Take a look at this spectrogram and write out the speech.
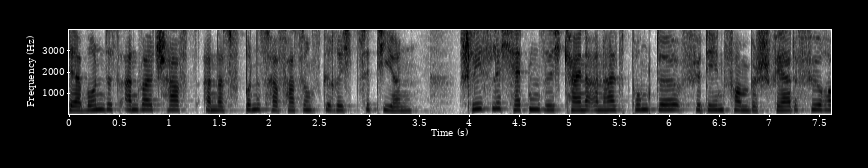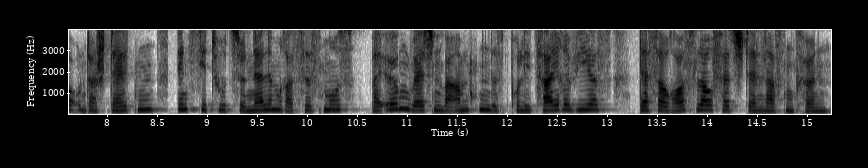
der Bundesanwaltschaft an das Bundesverfassungsgericht zitieren. Schließlich hätten sich keine Anhaltspunkte für den vom Beschwerdeführer unterstellten institutionellem Rassismus bei irgendwelchen Beamten des Polizeireviers Dessau-Roßlau feststellen lassen können.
